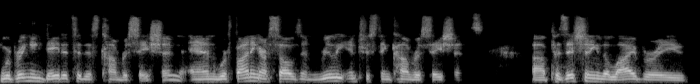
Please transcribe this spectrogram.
we're bringing data to this conversation and we're finding ourselves in really interesting conversations, uh, positioning the library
